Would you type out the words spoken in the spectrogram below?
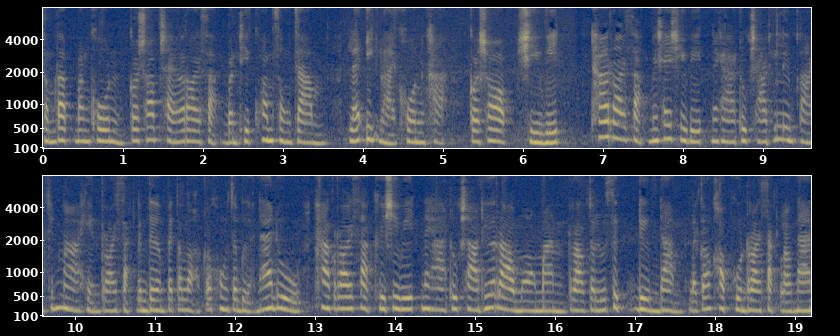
สำหรับบางคนก็ชอบใช้รอยสักบันทึกความทรงจำและอีกหลายคนค่ะ ก็ชอบชีวิต ถ้ารอยสักไม่ใช่ชีวิตนะคะ ทุกเช้าที่ลืมตาขึ้นมาเห็นรอยสักเดิมๆไปตลอดก็คงจะเบื่อหน้าดู หากรอยสักคือชีวิตนะคะ ทุกเช้าที่เรามองมัน เราจะรู้สึกดื่มด่ำแล้วก็ขอบคุณรอยสักเหล่านั้น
